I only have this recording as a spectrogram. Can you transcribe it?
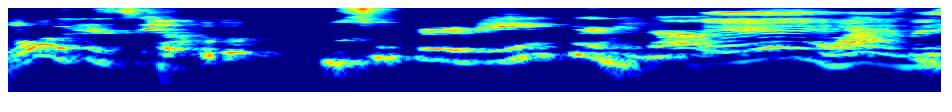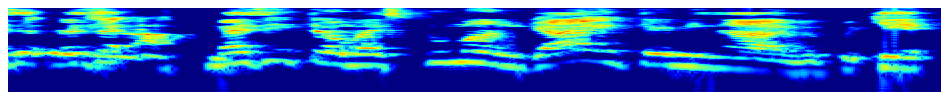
Por exemplo, o Superman é interminável. É, é, mas, mas, é- mas então, mas pro mangá é interminável, porque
